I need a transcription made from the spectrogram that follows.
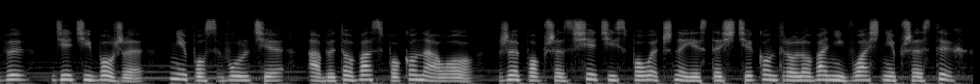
Wy, dzieci Boże, nie pozwólcie, aby to was pokonało, że poprzez sieci społeczne jesteście kontrolowani właśnie przez tych,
